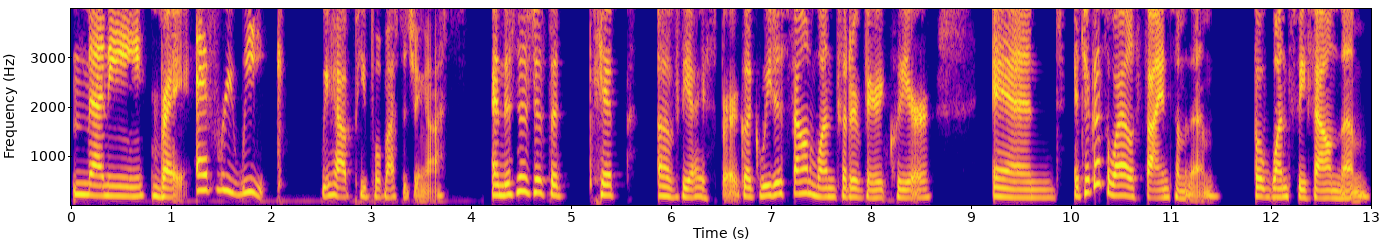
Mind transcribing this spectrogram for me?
many Right. every week. We have people messaging us. And this is just the tip of the iceberg. Like we just found ones that are very clear. And it took us a while to find some of them. But once we found them,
